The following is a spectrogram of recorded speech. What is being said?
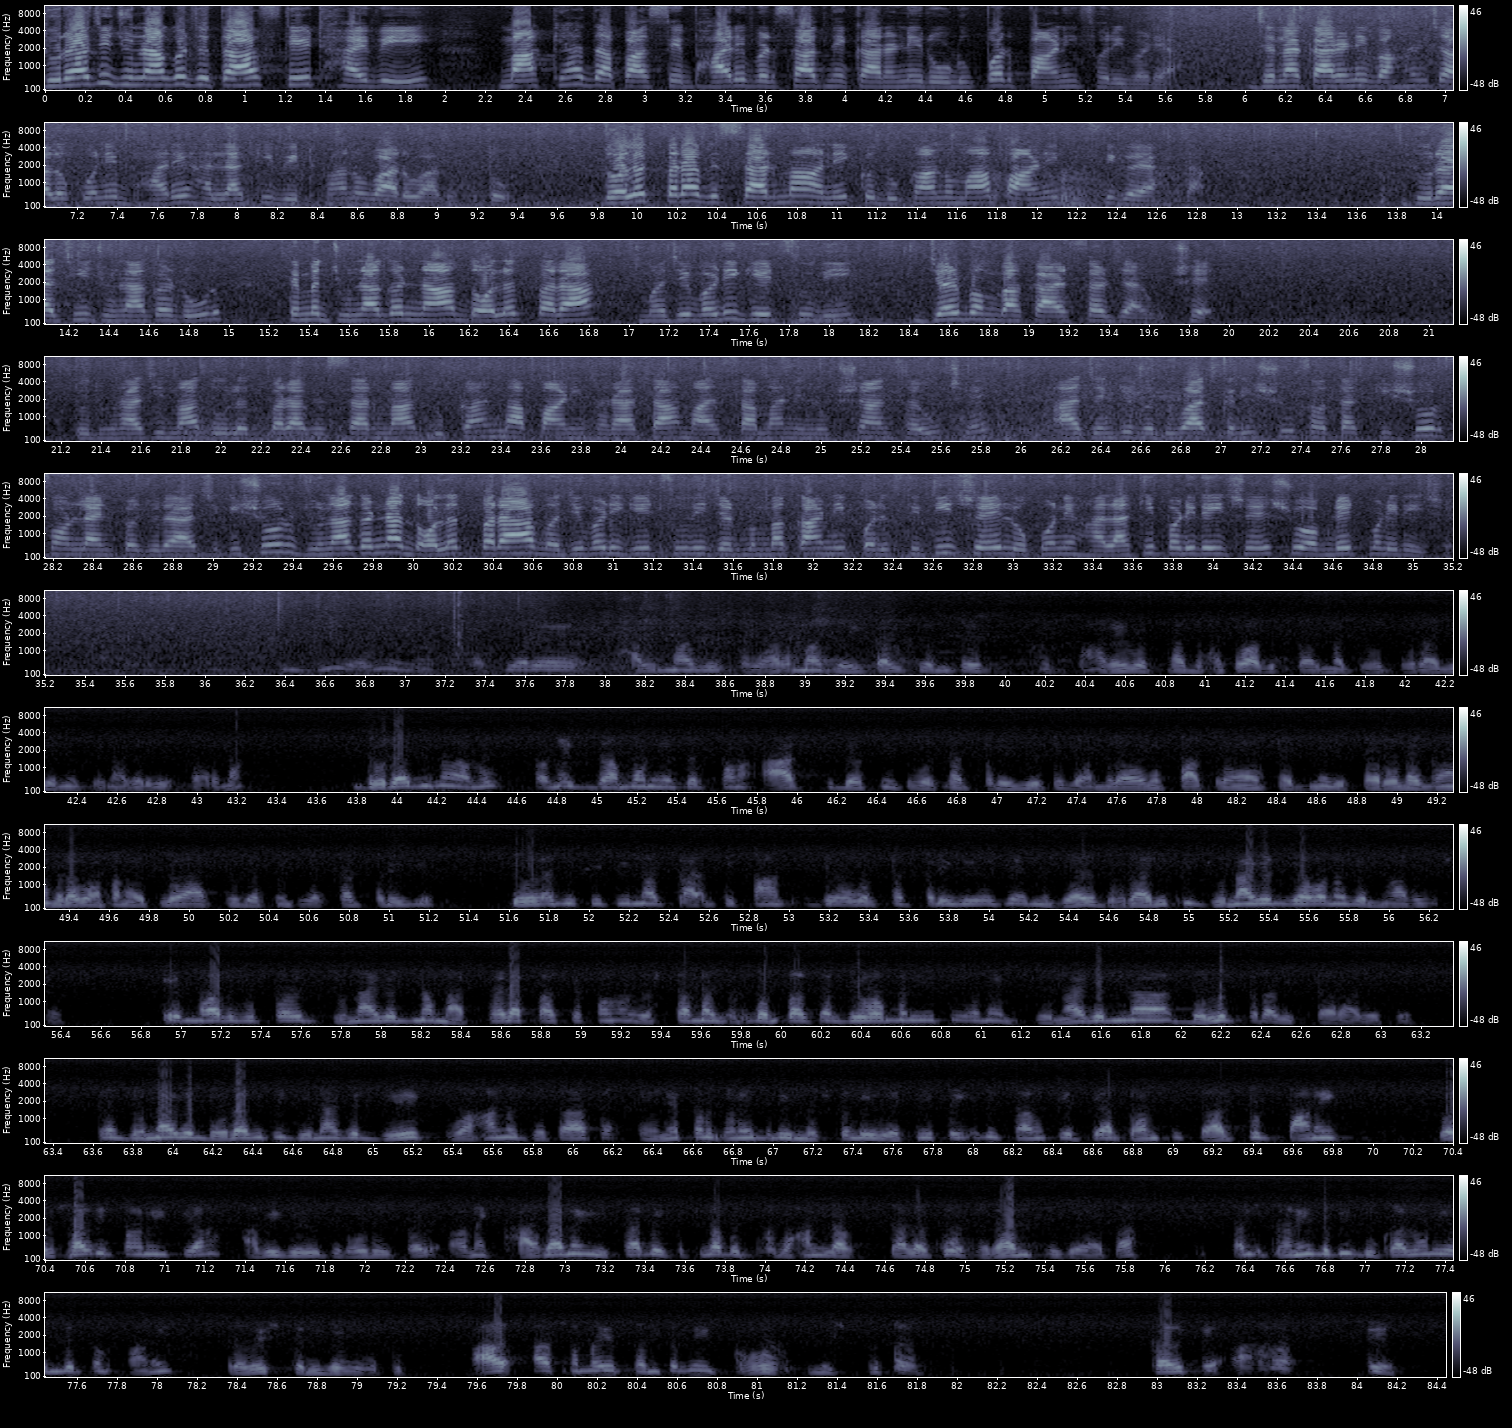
ધોરાજી જુનાગઢ જતા state highway માખ્યાદા પાસે ભારે વરસાદને કારણે રોડ ઉપર પાણી ફરી વળ્યા. જેના કારણે વાહન ચાલકોને ભારે હાલાકી વેઠવાનો વારો આવ્યો હતો. દોલતપરા વિસ્તારમાં અનેક દુકાનોમાં પાણી ઘૂસી ગયા હતા. ધોરાજી જુનાગઢ રોડ તેમજ જુનાગઢના દોલતપરા મજેવડી ગેટ સુધી જળબંબાકાર સર્જાયું છે. તો ધોરાજીમાં દોલતપરા વિસ્તારમાં દુકાનમાં પાણી ભરાતા માલસામાનને નુકસાન થયું છે. આ જ અંગે વધુ વાત કરીશું. સૌતા કિશોર ફોનલાઈન પર જોડાયા છે. કિશોર, જુનાગઢના દોલતપરા મજીવડી ગેટ સુધી જળબંબાકારની પરિસ્થિતિ છે. લોકોને હાલાકી પડી રહી છે. શું અપડેટ મળી રહી છે? અત્યારે હાલમાં જે સવારમાં ગઈકાલથી એમ તો ભારે વરસાદ હતો આ વિસ્તારમાં ધોરાજી અને જુનાગઢ વિસ્તારમાં. ધોરાજીના અમુક, અનેક ગામોની અંદર પણ આઠથી દસ ઇંચ વરસાદ પડી ગયો છે. ગામડાઓમાં, પાત્રોમાં સાઈડના વિસ્તારોના ગામડામાં પણ એટલો આઠથી દસ ઇંચ વરસાદ પડી ગયો. ધોરાજી સિટીમાં ચારથી પાંચ ઇંચ વરસાદ પડી ગયો છે અને જ્યારે ધોરાજીથી જુનાગઢ જવાનો જે માર્ગ છે, એ માર્ગ ઉપર જુનાગઢના માછાડા પાસે પણ રસ્તામાં જળબંબાકાર જોવા મળ્યું હતું અને જુનાગઢના દોલતપરા વિસ્તાર આવે છે. ત્યાં જુનાગઢ, ધોરાજીથી જુનાગઢ જે વાહનો જતા હતા, એને પણ ઘણી બધી મુશ્કેલી વહેતી થઈ હતી, કારણ કે ત્યાં ત્રણથી ચાર ફૂટ પાણી વરસાદી પાણી ત્યાં આવી ગયું હતું રોડ ઉપર અને ખાડાના હિસાબે કેટલા બધા વાહન ચાલકો હેરાન થઈ ગયા હતા અને ઘણી બધી દુકાનોની અંદર પણ પાણી પ્રવેશ કરી ગયું હતું. આ આ સમયે તંત્રની ઘોર નિષ્ફળતા કારણ કે આ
